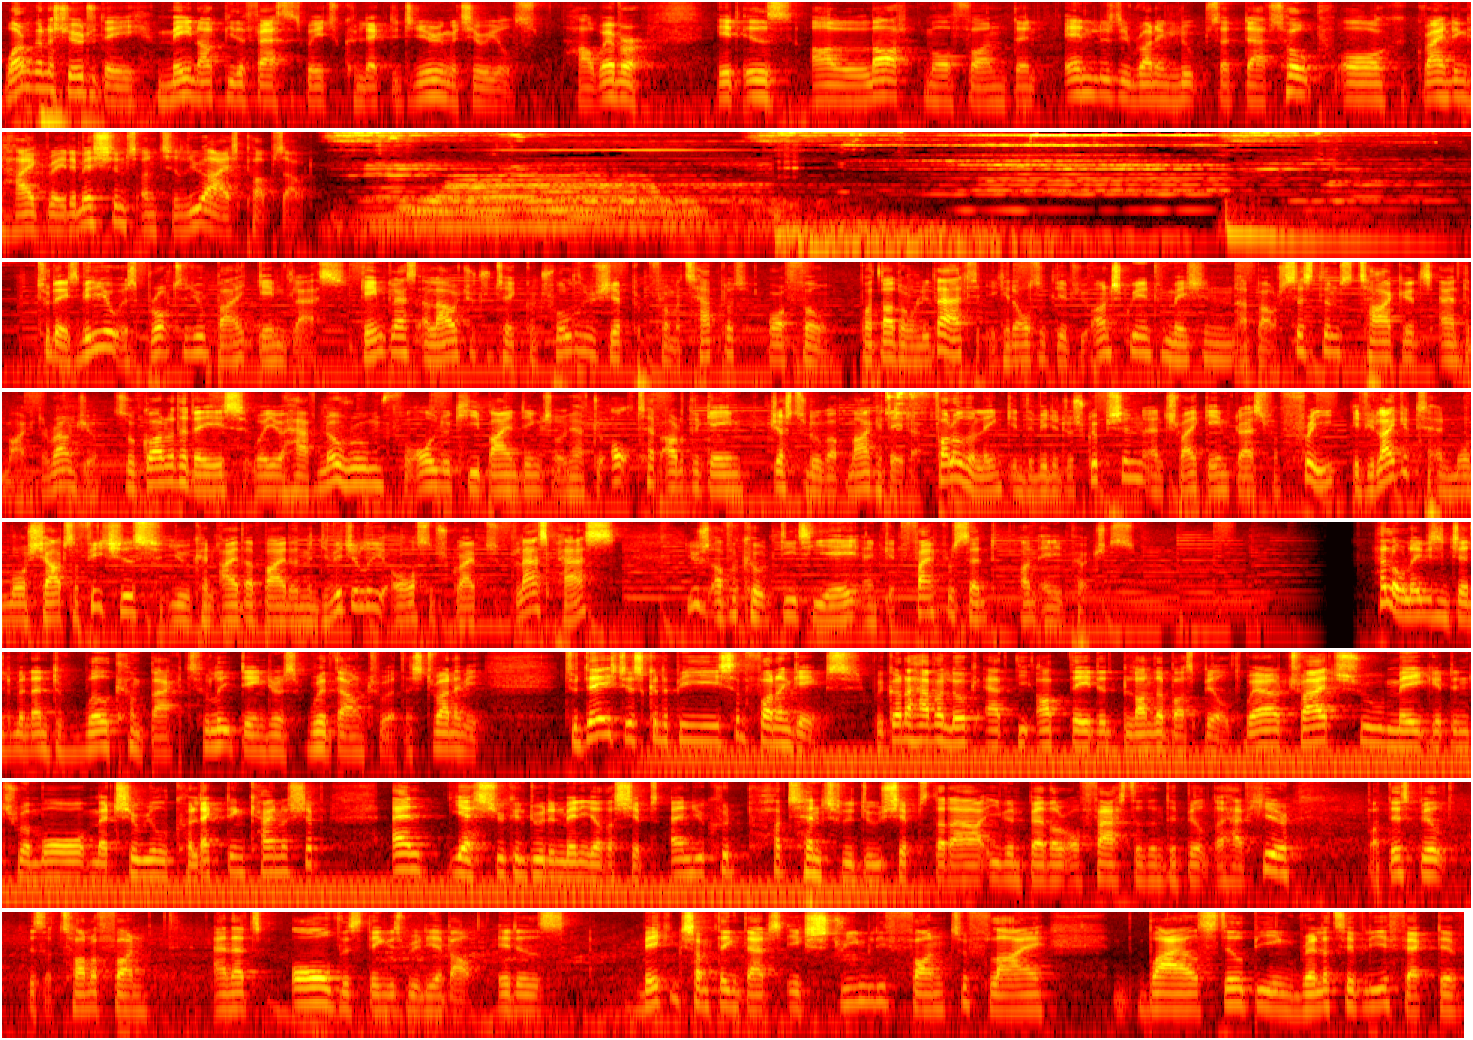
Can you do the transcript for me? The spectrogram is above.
What I'm going to show you today may not be the fastest way to collect engineering materials. However, it is a lot more fun than endlessly running loops at Dav's Hope or grinding high grade emissions until your eyes pops out. Today's video is brought to you by GameGlass. GameGlass allows you to take control of your ship from a tablet or phone. But not only that, it can also give you on-screen information about systems, targets and the market around you. So gone are the days where you have no room for all your key bindings or you have to alt-tab out of the game just to look up market data. Follow the link in the video description and try GameGlass for free. If you like it and want more shards or features, you can either buy them individually or subscribe to GlassPass. Use offer code DTA and get 5% on any purchase. Hello ladies and gentlemen and welcome back to Elite Dangerous with Down to Earth Astronomy. Today is just going to be some fun and games. We're going to have a look at the updated blunderbuss build where I try to make it into a more material collecting kind of ship. And yes, you can do it in many other ships and you could potentially do ships that are even better or faster than the build I have here. But this build is a ton of fun and that's all this thing is really about. It is making something that's extremely fun to fly while still being relatively effective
